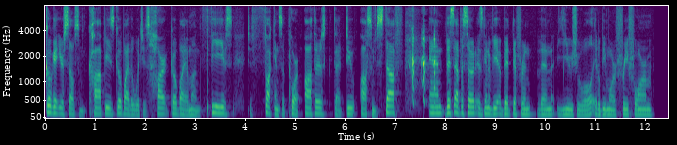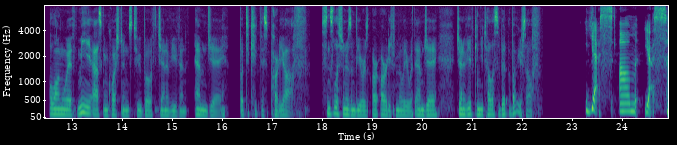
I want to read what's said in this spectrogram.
go get yourself some copies. Go buy The Witch's Heart. Go buy Among Thieves. Just fucking support authors that do awesome stuff. and this episode is going to be a bit different than usual. It'll be more freeform, along with me asking questions to both Genevieve and MJ. But to kick this party off, since listeners and viewers are already familiar with MJ, Genevieve, can you tell us a bit about yourself? Yes. Um, yes.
